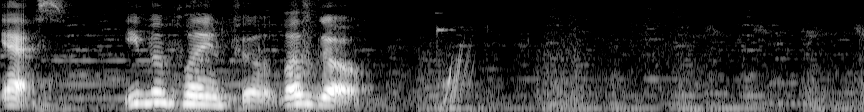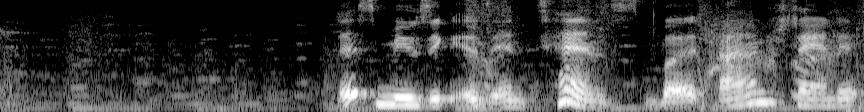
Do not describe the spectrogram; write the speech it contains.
Yes, even playing field. Let's go. This music is intense, but I understand it.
